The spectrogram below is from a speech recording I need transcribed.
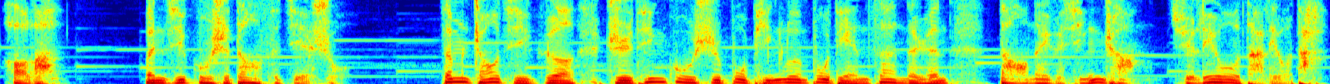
好了，本集故事到此结束，咱们找几个只听故事不评论不点赞的人，到那个刑场去溜达溜达。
